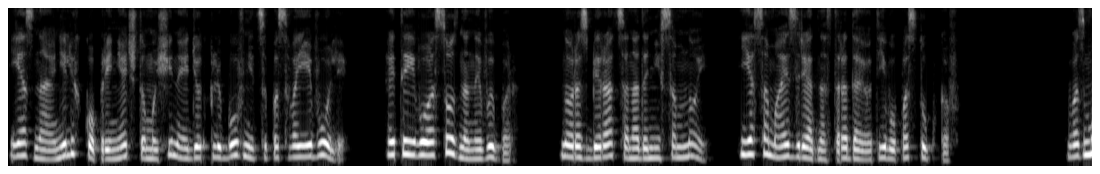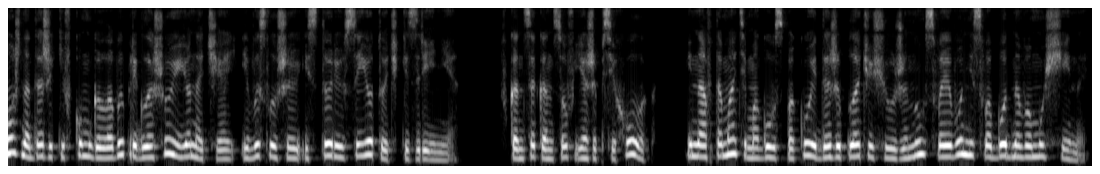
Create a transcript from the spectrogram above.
Я знаю, нелегко принять, что мужчина идет к любовнице по своей воле. Это его осознанный выбор. Но разбираться надо не со мной. Я сама изрядно страдаю от его поступков. Возможно, даже кивком головы приглашу ее на чай и выслушаю историю с ее точки зрения. В конце концов, я же психолог, и на автомате могу успокоить даже плачущую жену своего несвободного мужчины.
